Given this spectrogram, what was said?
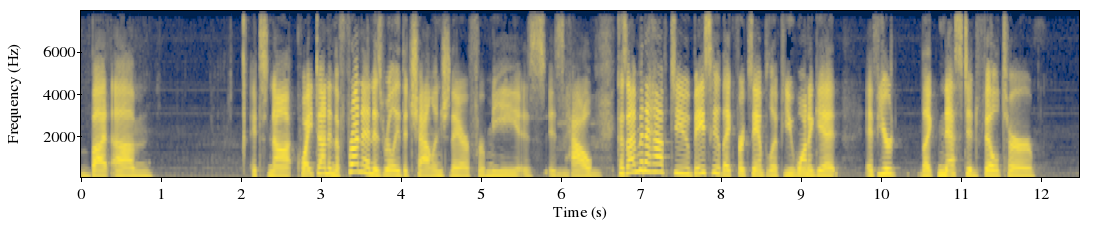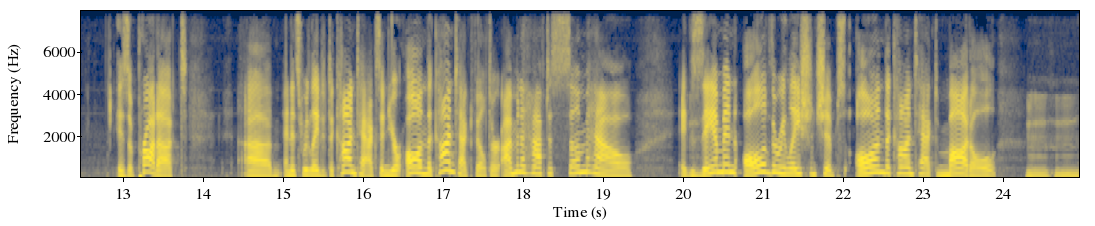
but um, it's not quite done. And the front end is really the challenge there for me is is how mm-hmm. because I'm going to have to basically like for example, if you want to get if your like nested filter is a product. Um, and it's related to contacts, and you're on the contact filter, I'm going to have to somehow examine mm-hmm. all of the relationships on the contact model mm-hmm.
